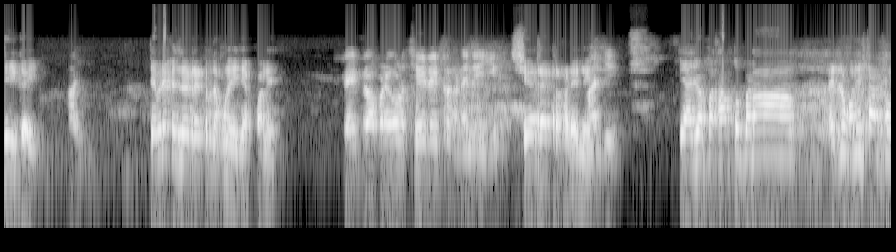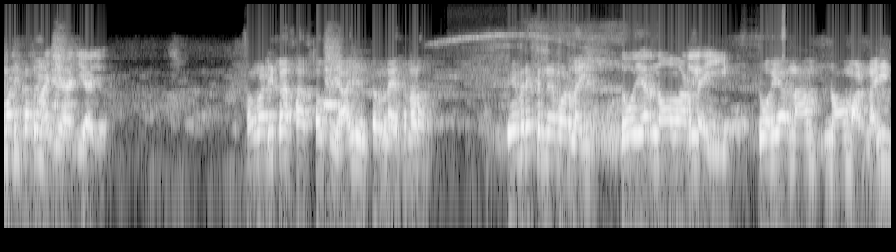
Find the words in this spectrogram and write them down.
ਠੀਕ ਹੈ ਜੀ। ਹਾਂਜੀ। ਤੇ ਵੀਰੇ ਕਿੰਨੇ ਟਰੈਕਟਰ ਦਿਖਾਉਣੇ ਜੀ ਆਪਾਂ ਨੇ? ਟਰੈਕਟਰ ਆਪਣੇ ਕੋਲ 6 ਟਰੈਕਟਰ ਖੜੇ ਨੇ ਜੀ। 6 ਟਰੈਕਟਰ ਖੜੇ ਨੇ। ਹਾਂਜੀ। ਤੇ ਅੱਜ ਆਪਾਂ ਸਭ ਤੋਂ ਪਹਿਲਾਂ ਇਧਰੋਂ ਕੋਲੀ ਸਟਾਰਟ ਸੋਨਾਲੀਕਾ ਤੋਂ ਹਾਂਜੀ ਹਾਂਜੀ ਆਜੋ। ਸੋਨਾਲੀਕਾ 750 ਇੰਟਰਨੈਸ਼ਨਲ ਇਹ ਵੀਰੇ ਕਿੰਨੇ ਮਾਡਲ ਆ ਜੀ? 2009 ਮਾਡਲ ਹੈ ਜੀ। 2009 ਮਾਡਲ ਆ ਜੀ।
